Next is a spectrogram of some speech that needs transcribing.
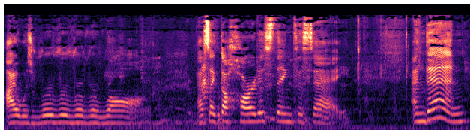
I was wrong. That's like the hardest thing to say. And then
